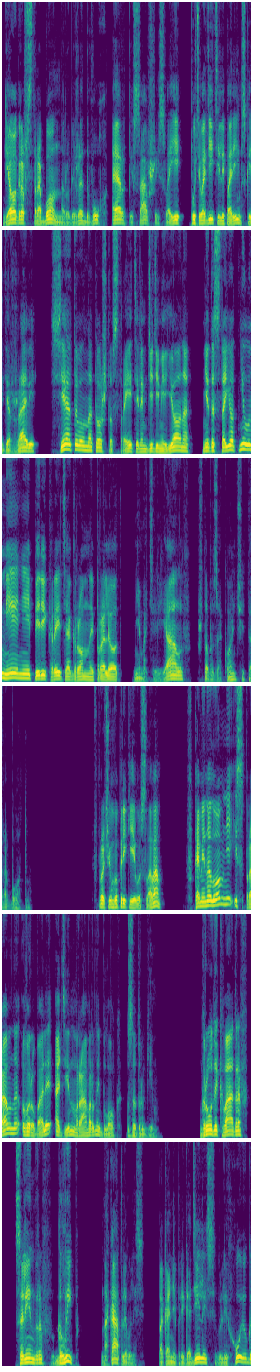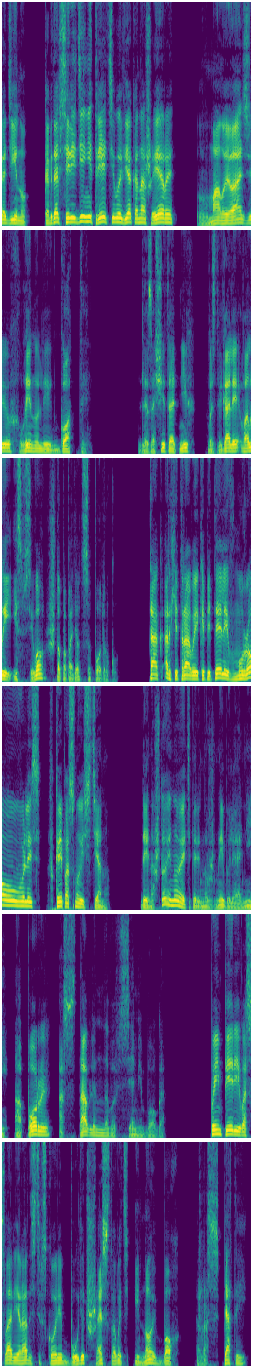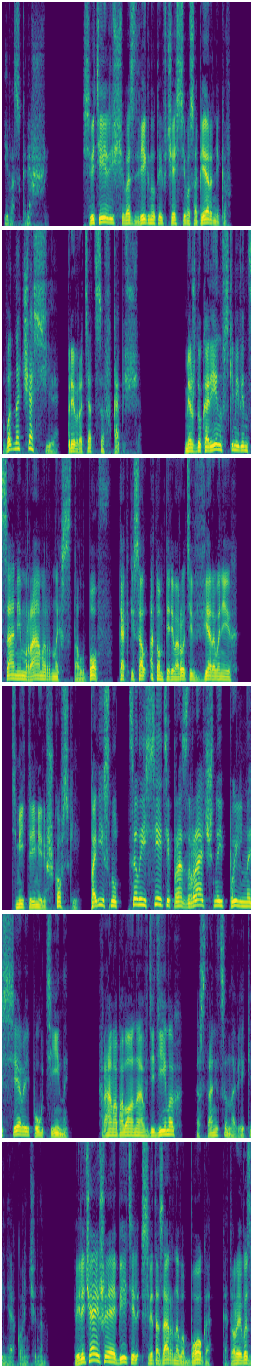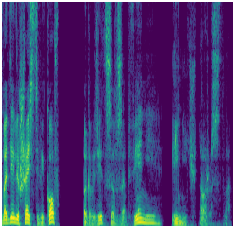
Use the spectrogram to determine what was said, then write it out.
Географ Страбон на рубеже двух эр, писавший свои путеводители по римской державе, сетовал на то, что строителям Дидимиона недостает ни умения перекрыть огромный пролет, ни материалов, чтобы закончить работу. Впрочем, вопреки его словам, в каменоломне исправно вырубали один мраморный блок за другим. Груды квадров, цилиндров, глыб накапливались, пока не пригодились в лихую годину, когда в середине третьего века нашей эры в Малую Азию хлынули готты. Для защиты от них воздвигали валы из всего, что попадется под руку. Так архитравы и капители вмуровывались в крепостную стену. Да и на что иное теперь нужны были они, опоры оставленного всеми Бога. По империи во славе и радости вскоре будет шествовать иной бог, распятый и воскресший. Святилища, воздвигнутые в честь его соперников, в одночасье превратятся в капища. Между коринфскими венцами мраморных столбов, как писал о том перевороте в верованиях Дмитрий Мережковский, повиснут целые сети прозрачной пыльно-серой паутины. Храм Аполлона в Дидимах останется навеки неоконченным. Величайшая обитель светозарного бога, которую возводили шесть веков, погрузится в забвение и ничтожество.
